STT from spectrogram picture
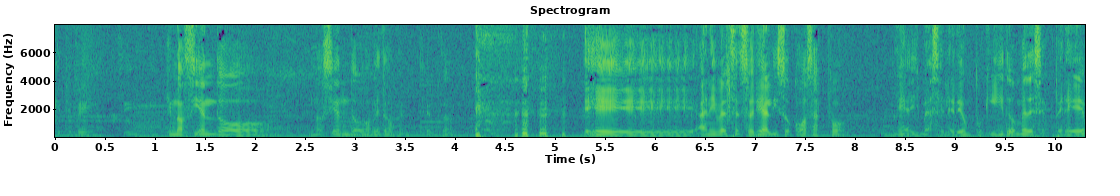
Que te pega, ¿sí? Que no siendo, no siendo Beethoven, ¿cierto? Eh, a nivel sensorial hizo cosas, po. Me, y me aceleré un poquito, me desesperé.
